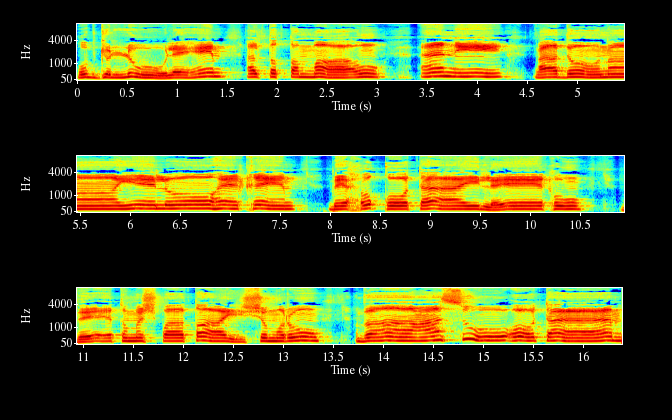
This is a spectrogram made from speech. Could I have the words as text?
وبجلولهم أل تطمعوا أني أدوناي إلهكم בחוקותי לכו, ואת משפטי שמרו, ועשו אותם,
